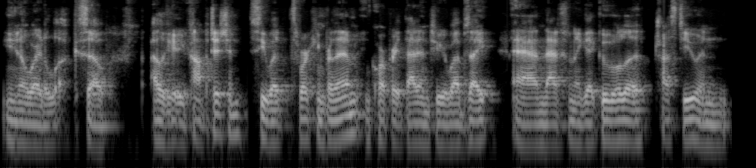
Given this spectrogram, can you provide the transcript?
you know where to look. So I look at your competition, see what's working for them, incorporate that into your website. And that's when I get Google to trust you and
